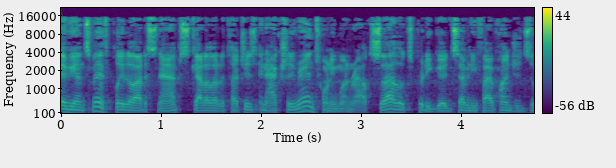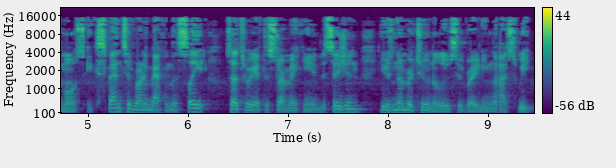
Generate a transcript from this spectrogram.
De'Veon Smith played a lot of snaps, got a lot of touches, and actually ran 21 routes. So that looks pretty good. 7,500 is the most expensive running back on the slate. So that's where you have to start making a decision. He was number two in elusive rating last week.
